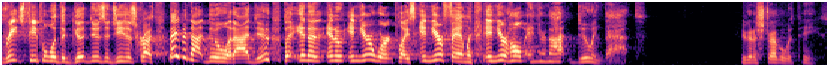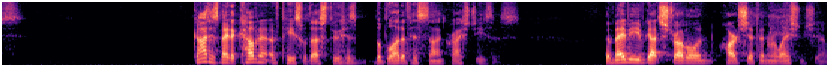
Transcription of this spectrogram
reach people with the good news of Jesus Christ. Maybe not doing what I do, but in, a, in, a, in your workplace, in your family, in your home, and you're not doing that. You're going to struggle with peace. God has made a covenant of peace with us through his, the blood of His Son, Christ Jesus. But maybe you've got struggle and hardship in relationship.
